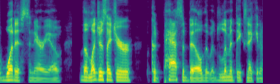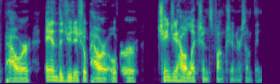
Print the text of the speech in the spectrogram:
what if scenario, the legislature could pass a bill that would limit the executive power and the judicial power over changing how elections function or something.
